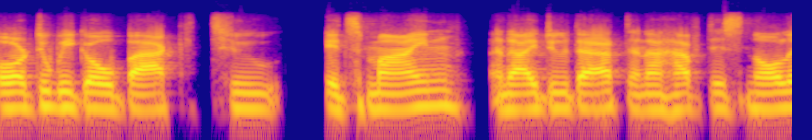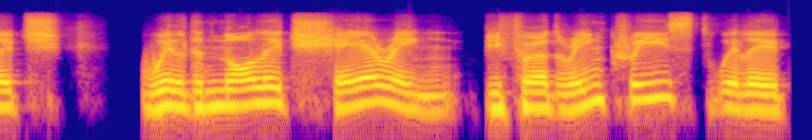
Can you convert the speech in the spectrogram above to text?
Or do we go back to it's mine and i do that and i have this knowledge will the knowledge sharing be further increased? Will it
